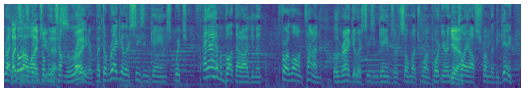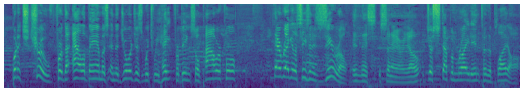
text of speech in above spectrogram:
Right, That's those how I games view will mean this, something right? later. But the regular season games, which, and I haven't bought that argument for a long time. The regular season games are so much more important. You're in Yeah. the playoffs from the beginning. But it's true for the Alabamas and the Georgias, which we hate for being so powerful. Their regular season is zero in this scenario. Just step them right into the playoff.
